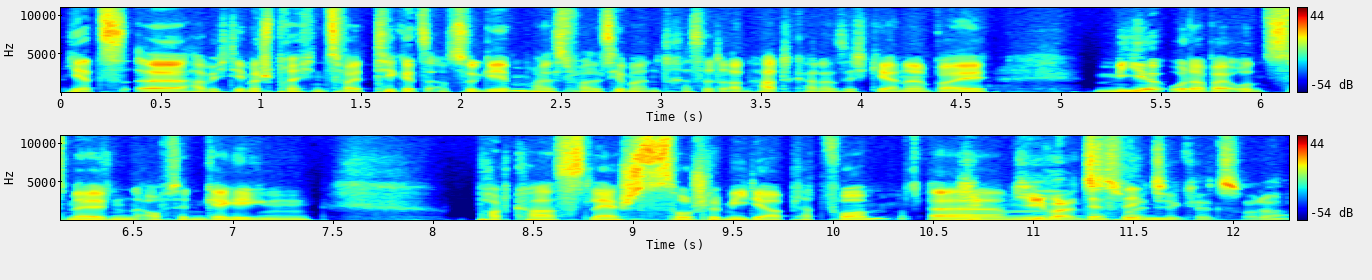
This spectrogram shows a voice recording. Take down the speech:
Jetzt äh, habe ich dementsprechend zwei Tickets abzugeben. Heißt, falls jemand Interesse dran hat, kann er sich gerne bei mir oder bei uns melden auf den gängigen Podcast slash Social Media Plattform. Ähm, Je jeweils deswegen, zwei Tickets, oder?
